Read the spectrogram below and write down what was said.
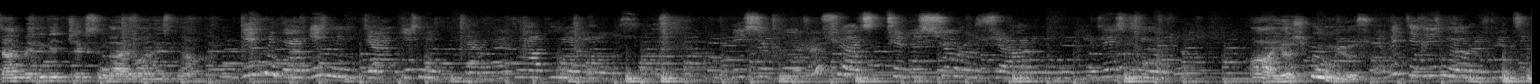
Sen beni geçeceksin galiba Neslihan. Geçmeyeceğim, geçmeyeceğim, geçmeyeceğim. Yardım yapmıyoruz. Biz yapıyoruz ya, çalışıyoruz an. Yarışmıyoruz. Aa yarışmıyor muyuz? Evet, yarışmıyoruz. Nasıl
